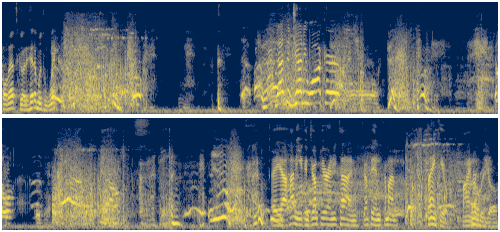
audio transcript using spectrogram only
Oh, that's good. Hit him with wicker. Not the Johnnie Walker. Hey, uh, honey, you can jump here anytime. Jump in, come on. Thank you. Finally. There we go.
